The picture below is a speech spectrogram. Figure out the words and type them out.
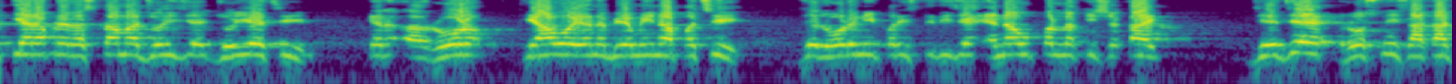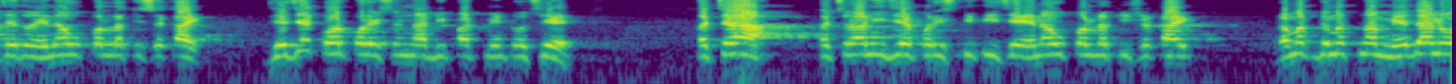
અત્યારે આપણે રસ્તામાં જોઈ જોઈએ છીએ કે રોડ થયા હોય અને બે મહિના પછી જે રોડની પરિસ્થિતિ છે એના ઉપર લખી શકાય. જે જે રોશની શાખા છે તો એના ઉપર લખી શકાય. જે જે કોર્પોરેશનના ડિપાર્ટમેન્ટો છે, કચરા, કચરાની જે પરિસ્થિતિ છે, એના ઉપર લખી શકાય. રમત ગમતના મેદાનો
